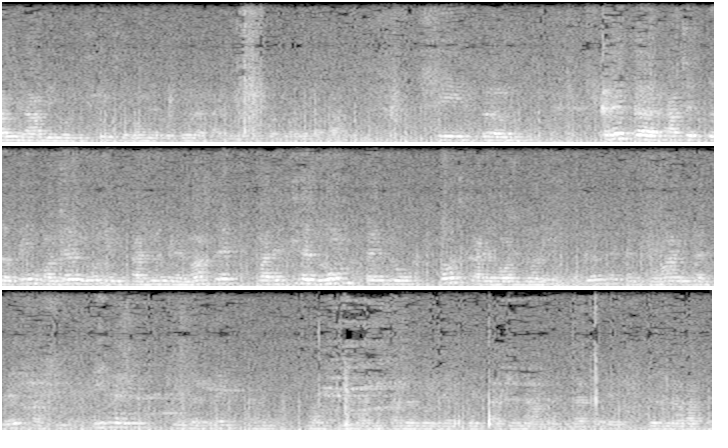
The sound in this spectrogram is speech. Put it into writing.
admirabilul distinsul om de cultură care este Florin Rotaru. Și uh, cred că acest uh, prim concert, nu din stagiunile noastre, va deschide drum pentru toți care vor dori să cânte, pentru mari interpreți, ca și tineri interpreți care vor fi aici alături de, de stagiunea organizată de, de dumneavoastră.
